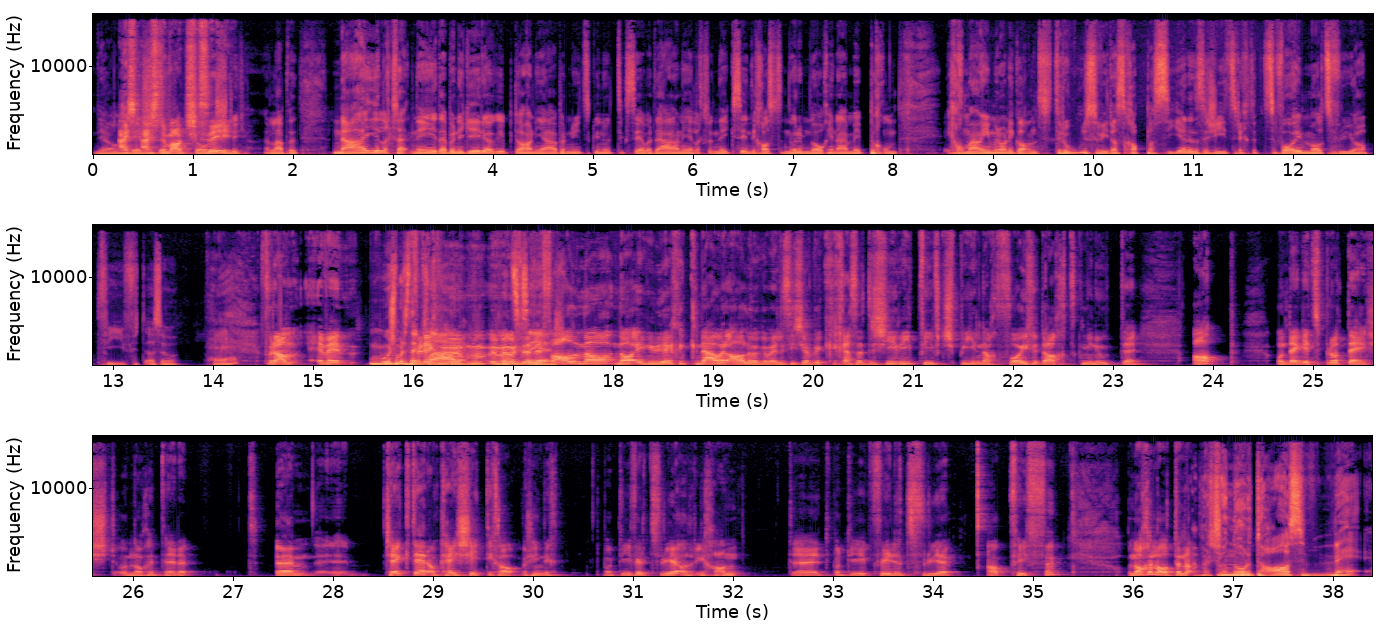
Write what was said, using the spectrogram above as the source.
ja, hast, hast du den Match gesehen? Erlebt hat. Nein, ehrlich gesagt nicht. Eben Nigeria gibt, da habe ich auch über 90 Minuten gesehen, aber den habe ich ehrlich gesagt nicht gesehen. Ich habe es nur im Nachhinein mitbekommen. Ich komme auch immer noch nicht ganz draus, wie das passieren kann, dass ein Schiedsrichter zweimal zu früh abpfeift. Also, Hä? Vor allem, eben, muss man es erklären. Wir, wir müssen den Fall noch, noch irgendwie genauer anschauen, weil es ist ja wirklich, also der Schiri pfeift das Spiel nach 85 Minuten ab und dann gibt es Protest und nachher ähm, äh, checkt er, okay, shit, ich habe wahrscheinlich die Partie viel zu früh oder ich kann die, die Partie viel zu früh abpfiffen. Und nachher lässt er Aber schon nur das.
